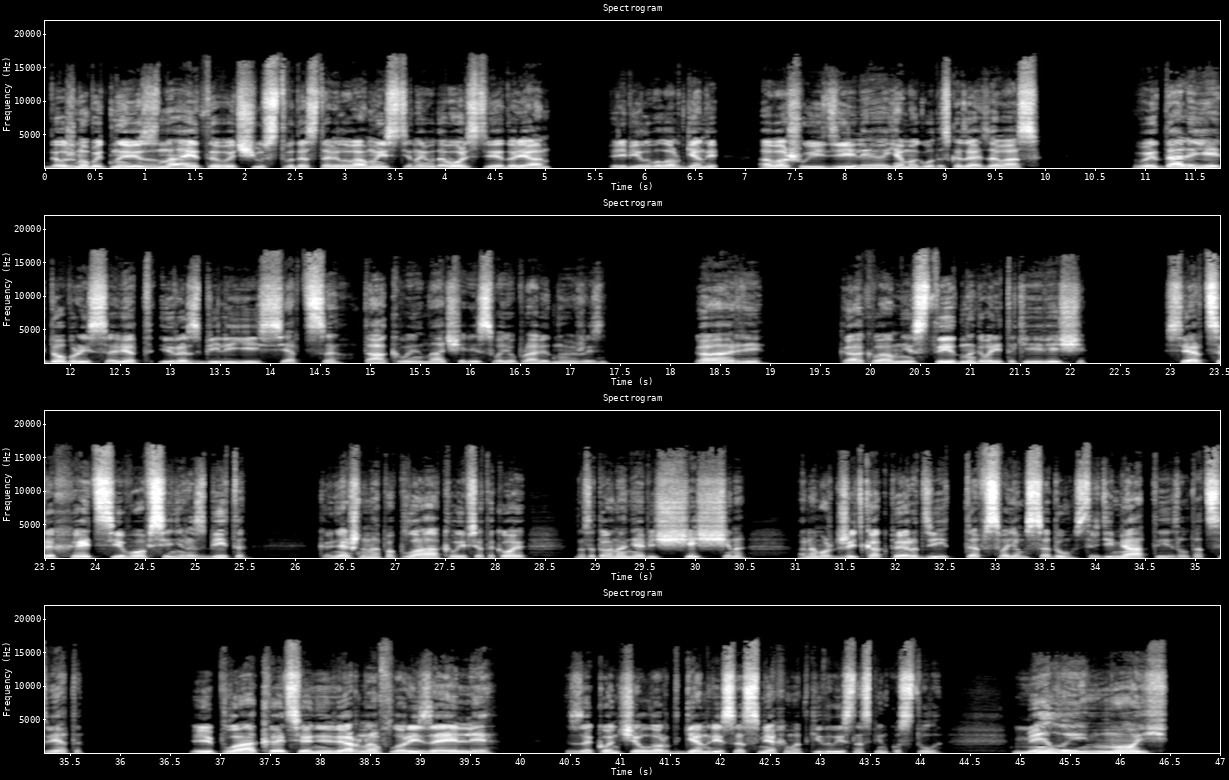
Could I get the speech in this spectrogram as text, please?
Должно быть, новизна этого чувства доставила вам истинное удовольствие, Дориан, — перебил его лорд Генри. — А вашу идиллию я могу досказать за вас. Вы дали ей добрый совет и разбили ей сердце. Так вы начали свою праведную жизнь. Гарри, как вам не стыдно говорить такие вещи? Сердце Хэтси вовсе не разбито. Конечно, она поплакала и все такое, но зато она не обесчещена. Она может жить как пердита в своем саду среди мяты и золотоцвета. И плакать, а неверно, Флоризелли, — закончил лорд Генри со смехом, откидываясь на спинку стула. «Милый мой,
